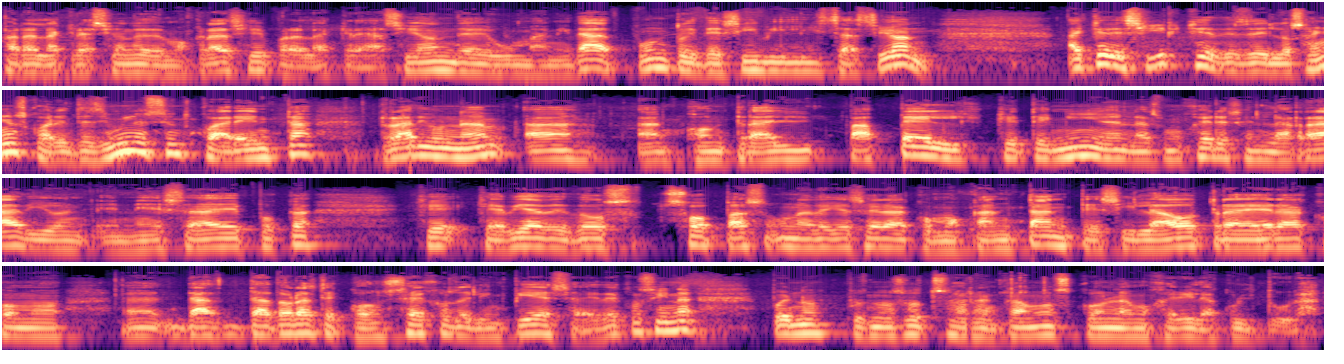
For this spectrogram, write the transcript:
para, la creación de democracia y para la creación de humanidad, punto, y de civilización. Hay que decir que desde los años 40, desde 1940, Radio UNAM, contra el papel que tenían las mujeres en la radio en esa época, que, había de dos sopas, una de ellas era como cantantes y la otra era como eh, dadoras de consejos de limpieza y de cocina, bueno, pues nosotros arrancamos con la mujer y la cultura,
